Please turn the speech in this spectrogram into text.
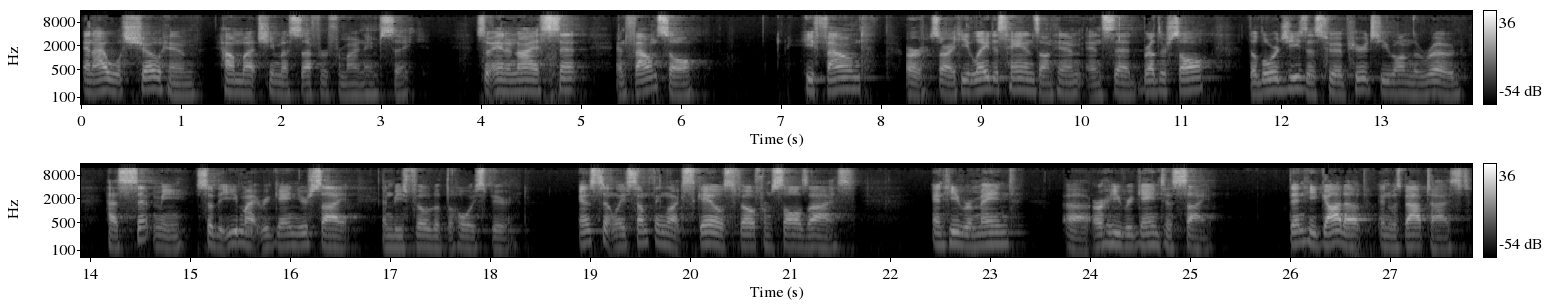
and I will show him how much he must suffer for my name's sake. So Ananias sent and found Saul. He found, or sorry, he laid his hands on him and said, Brother Saul, the Lord Jesus, who appeared to you on the road, has sent me so that you might regain your sight and be filled with the Holy Spirit. Instantly, something like scales fell from Saul's eyes, and he remained, uh, or he regained his sight. Then he got up and was baptized.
